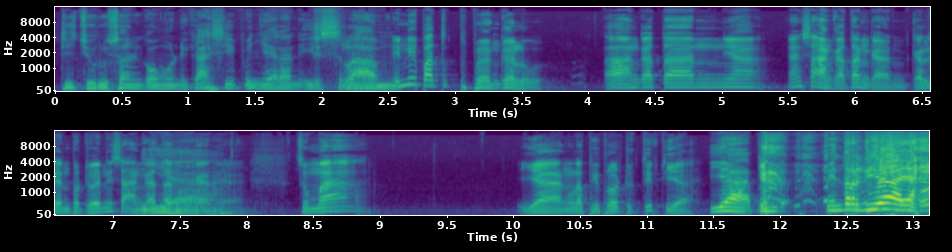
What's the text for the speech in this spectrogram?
di jurusan komunikasi penyiaran Islam. Ini patut berbangga loh. Angkatannya eh seangkatan kan? Kalian berdua ini seangkatan Iya. bukan ya? Cuma yang lebih produktif dia. Iya, pinter, pinter dia ya.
